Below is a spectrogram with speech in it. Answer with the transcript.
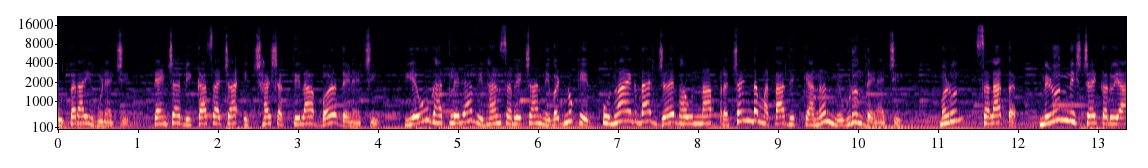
उतराई होण्याची त्यांच्या विकासाच्या इच्छाशक्तीला बळ देण्याची. येऊ घातलेल्या विधानसभेच्या निवडणुकीत पुन्हा एकदा जय भाऊंना प्रचंड मताधिक्यानं निवडून देण्याची. म्हणून चला तर मिळून निश्चय करूया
